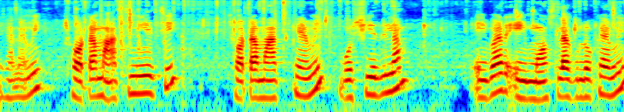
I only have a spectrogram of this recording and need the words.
এখানে আমি ছটা মাছ নিয়েছি। ছটা মাছকে আমি বসিয়ে দিলাম। এইবার এই মশলাগুলোকে আমি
